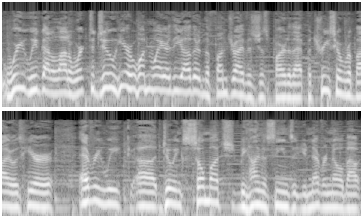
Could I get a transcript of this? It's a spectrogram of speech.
we, we've got a lot of work to do here, one way or the other, and the fund drive is just part of that. Patricio Robayo is here every week, uh, doing so much behind the scenes that you never know about,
